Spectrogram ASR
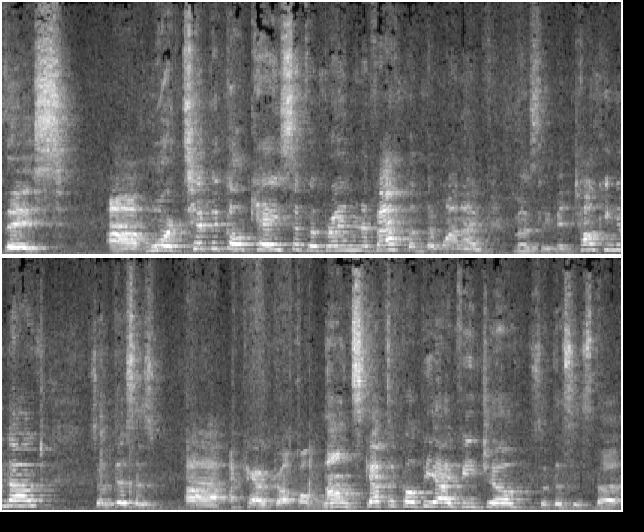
this uh, more typical case of a brain in a vat than the one I've mostly been talking about. So this is uh, a character called non-skeptical BIV Jill. So this is the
